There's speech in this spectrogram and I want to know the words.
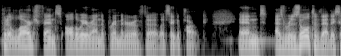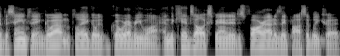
put a large fence all the way around the perimeter of the let's say the park and as a result of that they said the same thing go out and play go go wherever you want and the kids all expanded as far out as they possibly could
